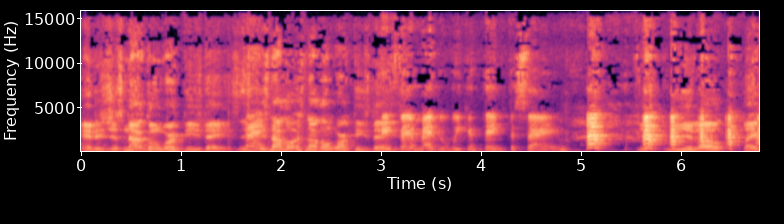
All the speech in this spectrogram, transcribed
and it's just not gonna work these days. It's, it's not gonna it's not gonna work these days. He said maybe we can think the same. you, you know, like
